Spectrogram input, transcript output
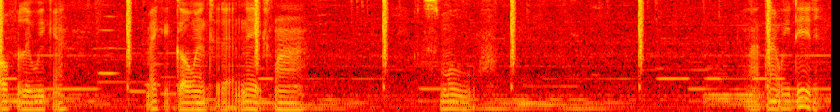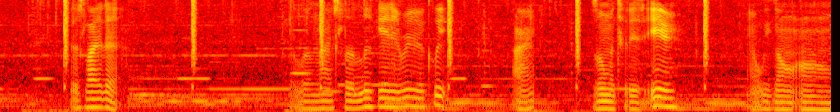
Hopefully we can make it go into that next line. Smooth. And I think we did it. Just like that. A little nice little look at it real quick. Alright. Zoom into this ear. And we gonna um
